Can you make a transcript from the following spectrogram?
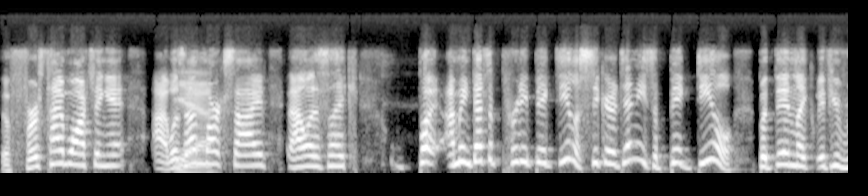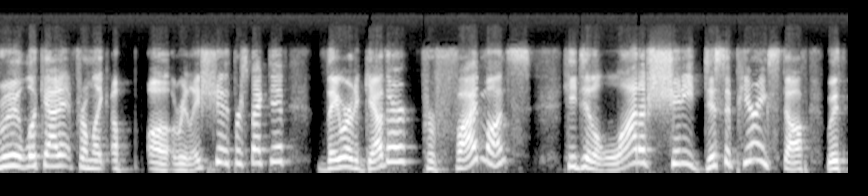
the first time watching it, I was on Mark's side, and I was like, "But I mean, that's a pretty big deal. A secret identity is a big deal." But then, like, if you really look at it from like a, a relationship perspective, they were together for five months. He did a lot of shitty disappearing stuff with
